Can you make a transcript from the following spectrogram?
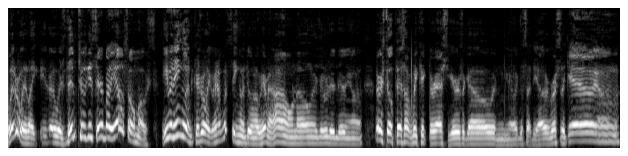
literally like it was them two against everybody else almost. Even England, because they're like, man, what's England doing over here? Man, I don't know. You know, they're still pissed off. We kicked their ass years ago, and you know, just like the other. And the like, yeah, you know,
